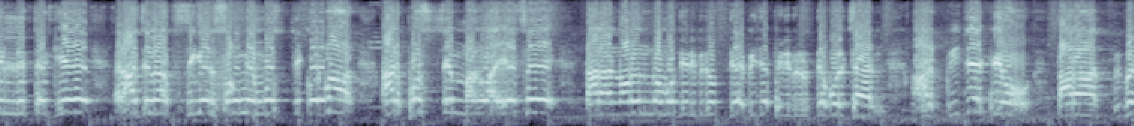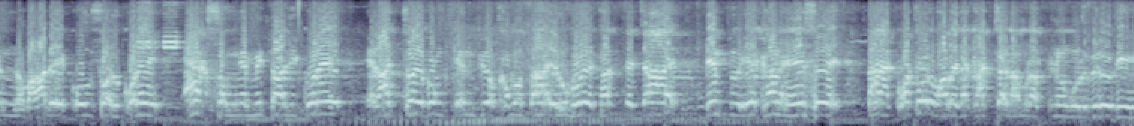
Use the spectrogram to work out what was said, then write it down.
দিল্লিতে গিয়ে রাজনাথ সিং এর সঙ্গে মস্তি করবার। আর পশ্চিম বাংলায় এসে তারা নরেন্দ্র মোদীর বিরুদ্ধে, বিজেপির বিরুদ্ধে বলছেন, আর বিজেপিও তারা বিভিন্ন ভাবে কৌশল করে একসঙ্গে মিতালি করে রাজ্য এবং কেন্দ্রীয় ক্ষমতায় উভয়ে থাকতে চায়। কিন্তু এখানে এসে তারা কঠোর ভাবে দেখাচ্ছেন, আমরা তৃণমূল বিরোধী।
